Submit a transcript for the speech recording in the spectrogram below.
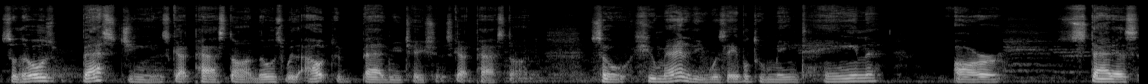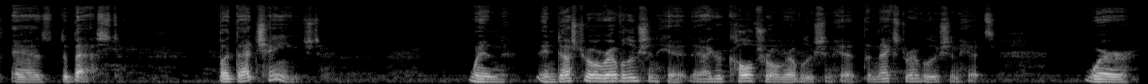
So those best genes got passed on, those without bad mutations got passed on. So humanity was able to maintain our status as the best. But that changed when industrial revolution hit, the agricultural revolution hit, the next revolution hits, where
